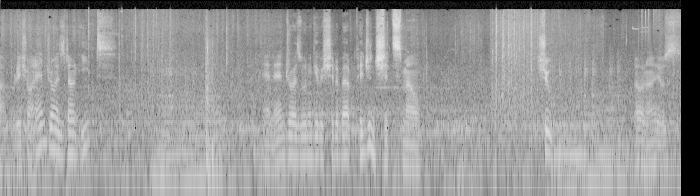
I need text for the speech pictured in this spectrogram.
I'm pretty sure androids don't eat. And androids wouldn't give a shit about pigeon shit smell. Shoot. Oh no, he was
